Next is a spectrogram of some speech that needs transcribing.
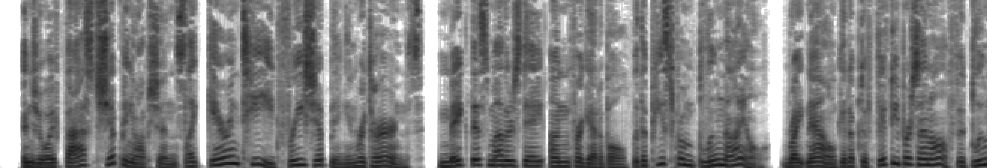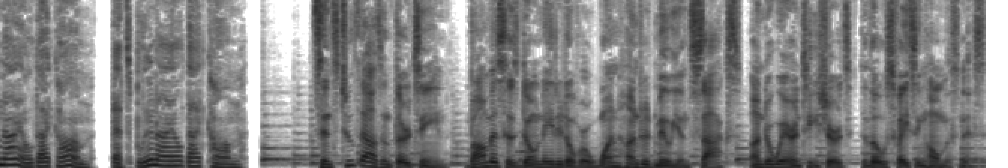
Enjoy fast shipping options like guaranteed free shipping and returns. Make this Mother's Day unforgettable with a piece from Blue Nile. Right now, get up to 50% off at BlueNile.com. That's BlueNile.com. Since 2013, Bombas has donated over 100 million socks, underwear, and t shirts to those facing homelessness.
